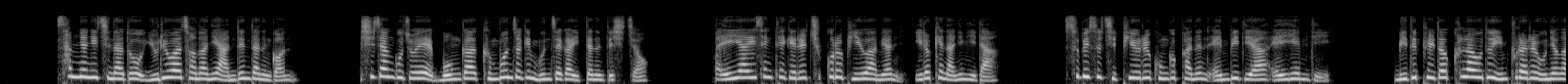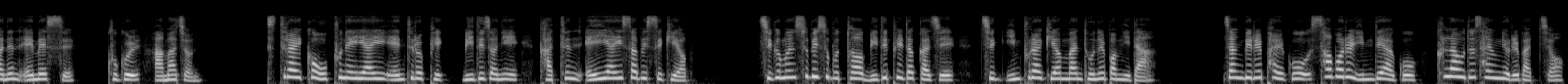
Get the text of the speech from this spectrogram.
3년이 지나도 유료화 전환이 안 된다는 건 시장 구조에 뭔가 근본적인 문제가 있다는 뜻이죠. AI 생태계를 축구로 비유하면 이렇게 나뉩니다. 수비수 GPU를 공급하는 엔비디아, AMD, 미드필더 클라우드 인프라를 운영하는 MS, 구글, 아마존, 스트라이커 오픈 AI, 엔트로픽, 미드전이 같은 AI 서비스 기업. 지금은 수비수부터 미드필더까지, 즉 인프라 기업만 돈을 법니다. 장비를 팔고 서버를 임대하고 클라우드 사용료를 받죠.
